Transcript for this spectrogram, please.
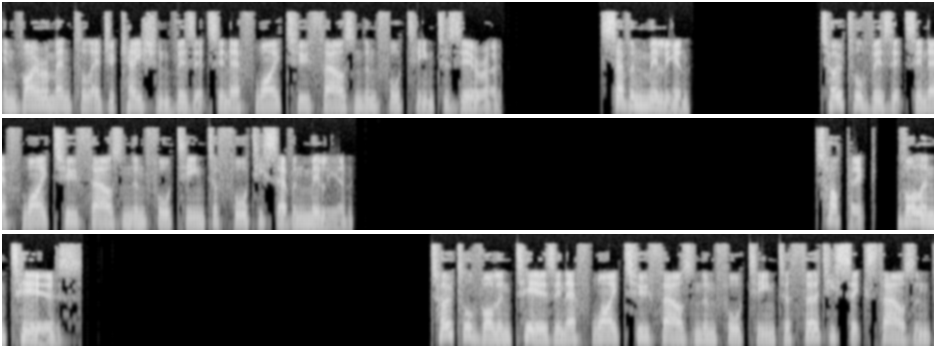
Environmental education visits in FY 2014 to 0. 7 million Total visits in FY 2014 to 47 million Topic: Volunteers. Total volunteers in FY 2014 to 36,000.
